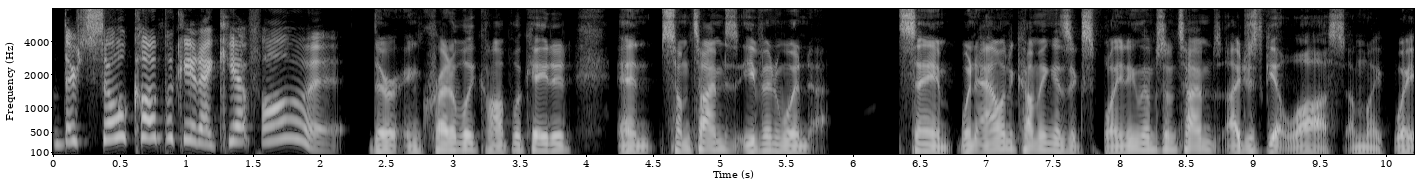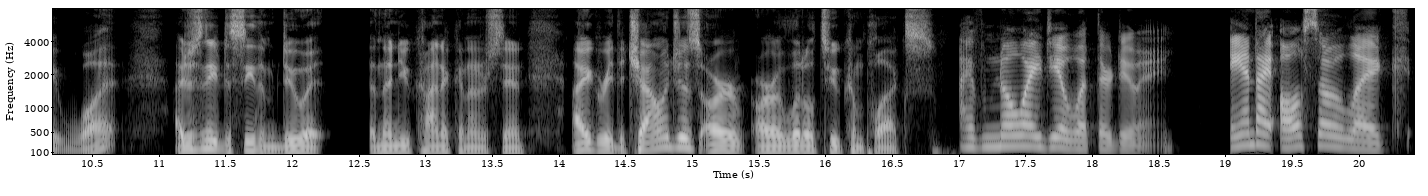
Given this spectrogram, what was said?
They're so complicated. I can't follow it. they're incredibly complicated and sometimes even when same when alan cumming is explaining them sometimes i just get lost i'm like wait what i just need to see them do it and then you kind of can understand i agree the challenges are are a little too complex I have no idea what they're doing. And I also like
